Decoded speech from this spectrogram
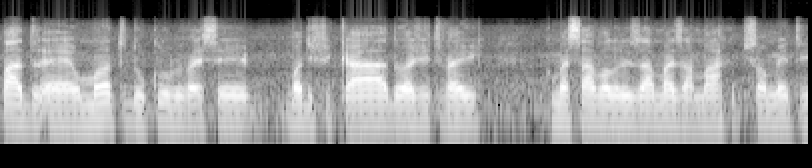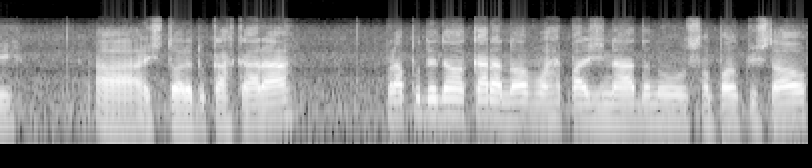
padre, é, o manto do clube vai ser modificado, a gente vai começar a valorizar mais a marca, principalmente a história do Carcará para poder dar uma cara nova, uma repaginada no São Paulo Cristal.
